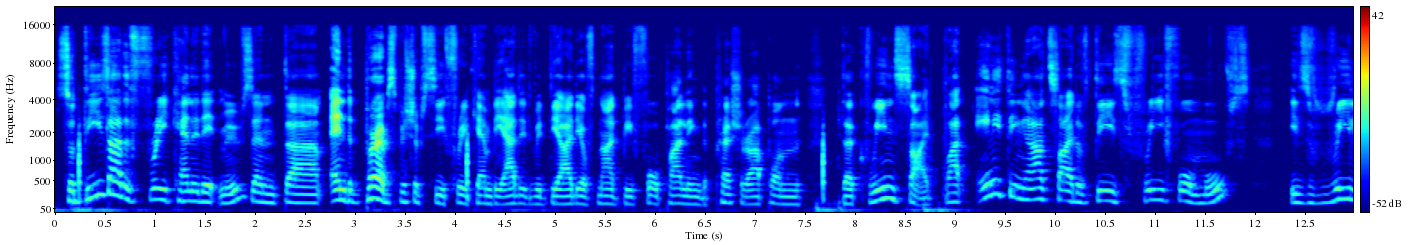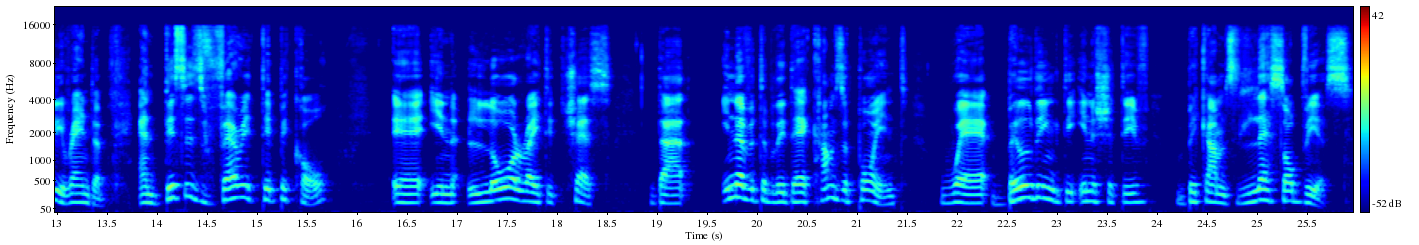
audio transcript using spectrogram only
so these are the three candidate moves, and uh, and perhaps bishop c3 can be added with the idea of knight b4 piling the pressure up on the queen side. But anything outside of these three, four moves is really random. And this is very typical uh, in lower rated chess that inevitably there comes a point where building the initiative becomes less obvious.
